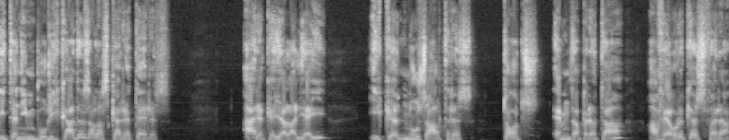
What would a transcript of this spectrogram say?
i tenim buricades a les carreteres. Ara que hi ha la llei i que nosaltres tots hem d'apretar a veure què es farà.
